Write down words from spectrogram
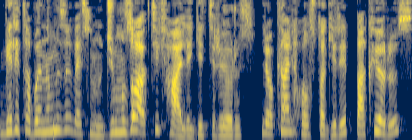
veri tabanımızı ve sunucumuzu aktif hale getiriyoruz. Localhost'a girip bakıyoruz.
